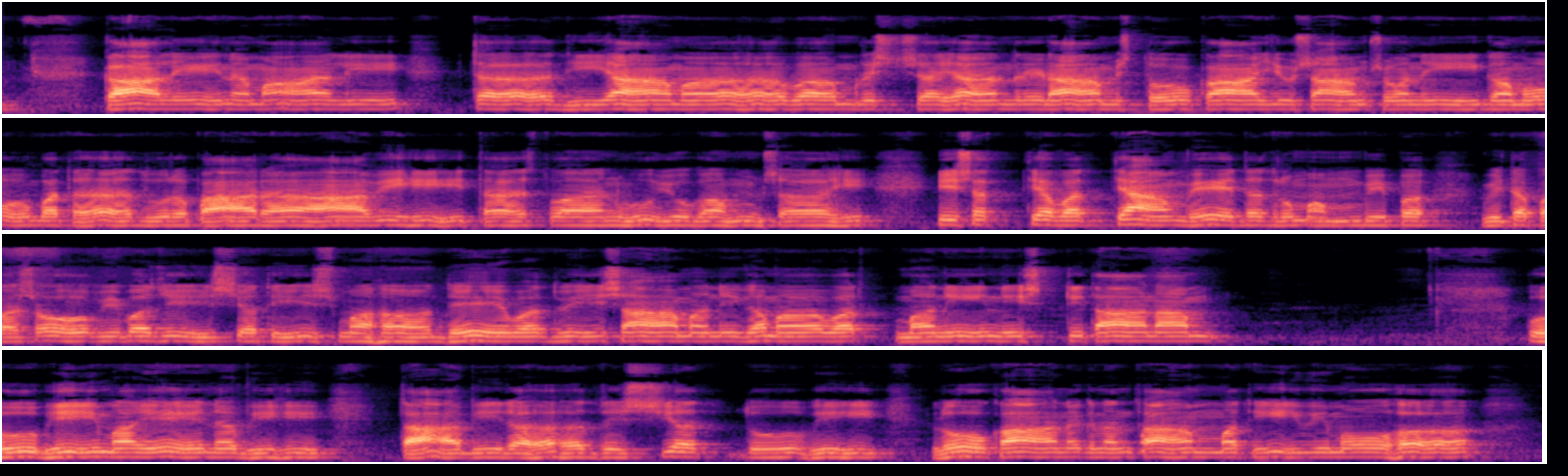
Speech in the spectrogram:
कालेन माली तदीयामवमृश्चय नृणां स्तोकायुषां स्वनिगमो बत दुर्पार आविहितस्त्वनुयुगं स हि सत्यवत्यां वेदद्रुमं विप विटपशो विभजिष्यति स्म। देवद्विषां निगमवर्त्मनि निष्ठितानाम् पुभीमयेन विहिताभिरदृश्यतुभिः लोकान् ग्रन्थां मतिविमोह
